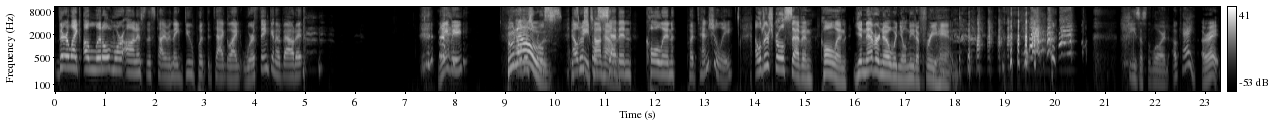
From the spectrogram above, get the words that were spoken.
they're like a little more honest this time, and they do put the tagline, "We're thinking about it." maybe. Who Elder knows? Scrolls, It's Elder me, Scrolls Todd Seven colon potentially. Elder Scrolls 7 colon. You never know when you'll need a free hand. Jesus the Lord. Okay, All right,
